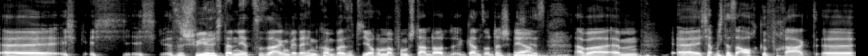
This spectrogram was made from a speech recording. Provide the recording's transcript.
äh, ich, ich, ich, es ist schwierig dann jetzt zu sagen, wer da hinkommt, weil es natürlich auch immer vom Standort ganz unterschiedlich ja. ist. Aber ähm, äh, ich habe mich das auch gefragt. Äh,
